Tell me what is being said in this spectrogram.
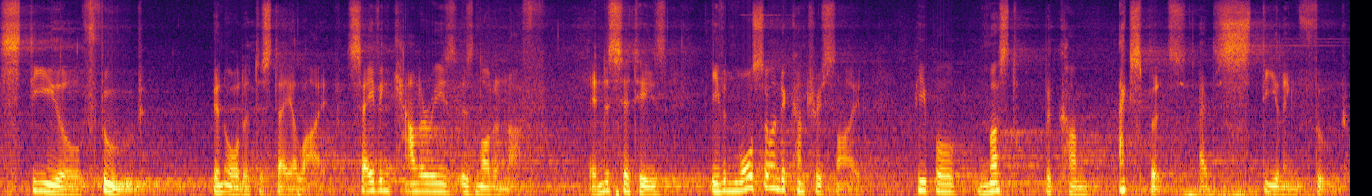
steal food in order to stay alive. Saving calories is not enough. In the cities, even more so in the countryside, people must become experts at stealing food.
